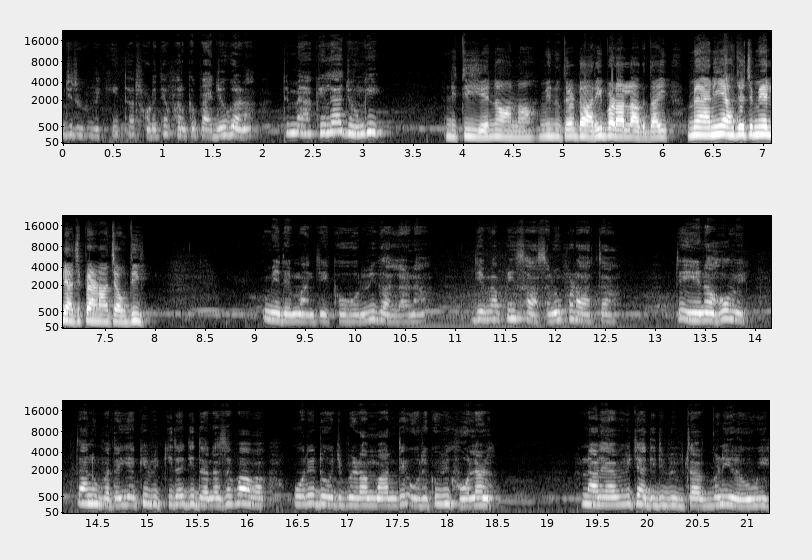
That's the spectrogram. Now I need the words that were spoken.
ਜਦੋਂ ਵਿੱਕੀ ਦਾ ਥੋੜਾ ਜਿਹਾ ਫ਼ਰਕ ਪੈ ਜਾਊਗਾ ਨਾ। ਤੇ ਮੈਂ ਆ ਕੇ ਲੈ ਜਾਊਂਗੀ। ਨੀ ਧੀਏ ਨਾ ਨਾ ਮੈਨੂੰ ਤੇ ਡਰ ਹੀ ਬੜਾ ਲੱਗਦਾ ਈ। ਮੈਂ ਨਹੀਂ ਇਹੋ ਜਿਹੇ ਝਮੇਲਿਆਂ 'ਚ ਪੈਣਾ ਚਾਹੁੰਦੀ। ਮੇਰੇ ਮਨ 'ਚ ਇੱਕ ਹੋਰ ਵੀ ਗੱਲ ਆ ਨਾ। ਜੇ ਮੈਂ ਆਪਣੀ ਸੱਸ ਨੂੰ ਫੜਾਤਾ ਤੇ ਇਹ ਨਾ ਹੋਵੇ। ਤੁਹਾਨੂੰ ਪਤਾ ਹੀ ਆ ਕਿ ਵਿੱਕੀ ਦਾ ਜਿੱਦਾਂ ਦਾ ਸੁਭਾਅ ਆ ਉਹਦੇ ਦੋ ਚਪੇੜਾ ਮਾਰਨ ਤੇ ਉਹਦੇ ਕੋ ਵੀ ਖੋਹ ਲੈਣ। ਨਾਲੇ ਐਵੇਂ ਵਿਚਾਰੀ ਦੀ ਬਿਪਤਾ ਬਣੀ ਰਹੂਗੀ।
